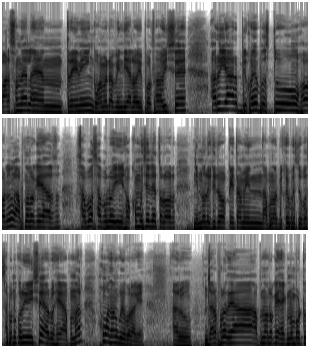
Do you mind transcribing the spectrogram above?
personnel and training government of ইণ্ডিয়ালৈ পঠোৱা হৈছে। আৰু ইয়াৰ বিষয়বস্তু হ'ল আপোনালোকে এয়া চাব চাবলৈ সক্ষম হৈছে যে তলৰ নিম্নলিখিত কেইটামান আপোনাৰ বিষয়বস্তু উপস্থাপন কৰি আহিছে আৰু সেয়া আপোনাৰ সমাধান কৰিব লাগে। আৰু যাৰ ফলত এয়া আপোনালোকে এক নম্বৰটো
